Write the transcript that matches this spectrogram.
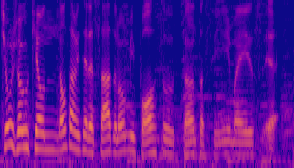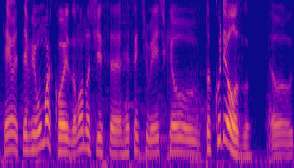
tinha um jogo que eu não tava interessado, não me importo tanto assim, mas é, tem- teve uma coisa, uma notícia recentemente que eu tô curioso. Eu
